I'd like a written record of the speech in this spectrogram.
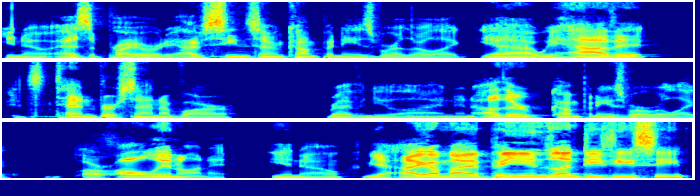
you know, as a priority? I've seen some companies where they're like, yeah, we have it. It's 10% of our revenue line and other companies where we're like are all in on it you know? Yeah i got my opinions on dtc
